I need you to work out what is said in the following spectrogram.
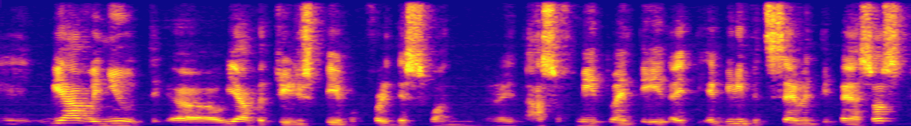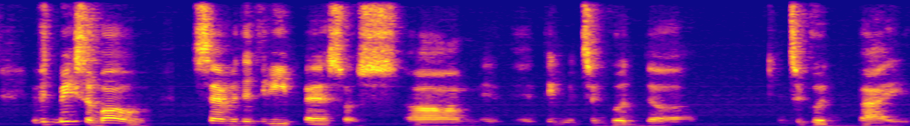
we have a new uh, we have a traders playbook for this one, right? As of May 28, I, I believe it's 70 pesos. If it breaks above 73 pesos, um, I, I think it's a good uh, it's a good buy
